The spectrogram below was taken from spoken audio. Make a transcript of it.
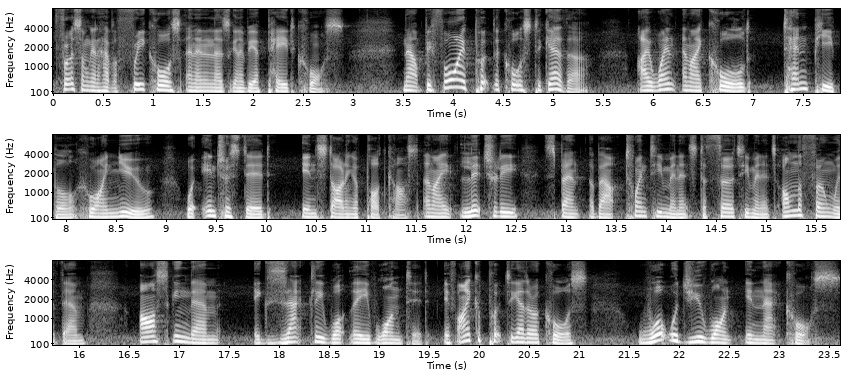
first, I'm going to have a free course, and then there's going to be a paid course. Now, before I put the course together, I went and I called 10 people who I knew were interested in starting a podcast. And I literally spent about 20 minutes to 30 minutes on the phone with them, asking them exactly what they wanted. If I could put together a course, what would you want in that course?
